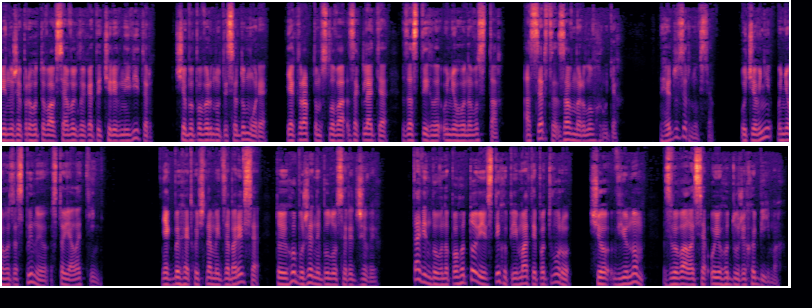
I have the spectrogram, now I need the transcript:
Він уже приготувався викликати чарівний вітер, щоб повернутися до моря, як раптом слова закляття застигли у нього на вустах, а серце завмерло в грудях. Гед озирнувся. У човні у нього за спиною стояла тінь. Якби Гет хоч на мить забарився, то його б уже не було серед живих. Та він був на поготові і встиг упіймати потвору, що в'юном звивалася у його дужих обіймах.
